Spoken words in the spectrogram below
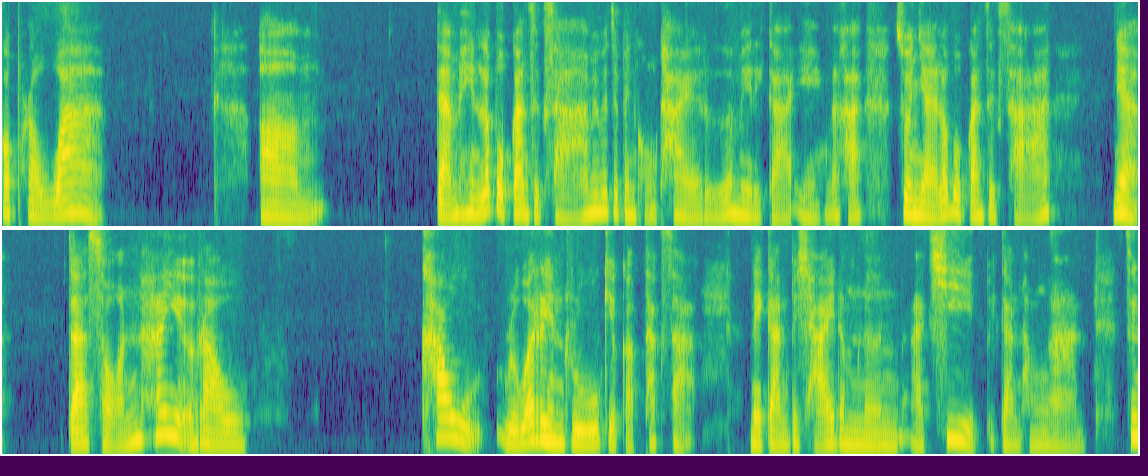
ก็เพราะว่าอ่าแต้มเห็นระบบการศึกษาไม่ว่าจะเป็นของไทยหรืออเมริกาเองนะคะ ส่วนใหญ่ระบบการศึกษาเนี่ยจะสอนให้เรา เข้าหรือว่าเรียนรู้เกี่ยวกับทักษะในการไปใช้ดำเนินอาชีพในการทำงาน ซึ่ง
